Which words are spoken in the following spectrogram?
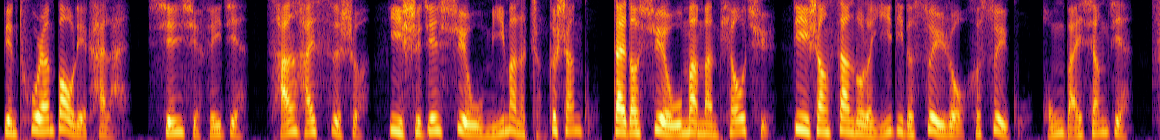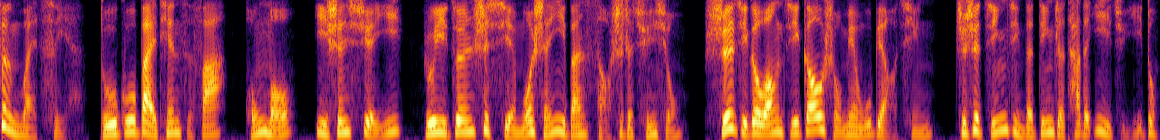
便突然爆裂开来，鲜血飞溅，残骸四射。一时间，血雾弥漫了整个山谷。待到血雾慢慢飘去，地上散落了一地的碎肉和碎骨，红白相间，分外刺眼。独孤拜天子发红眸，一身血衣。如一尊是血魔神一般扫视着群雄，十几个王级高手面无表情，只是紧紧的盯着他的一举一动。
